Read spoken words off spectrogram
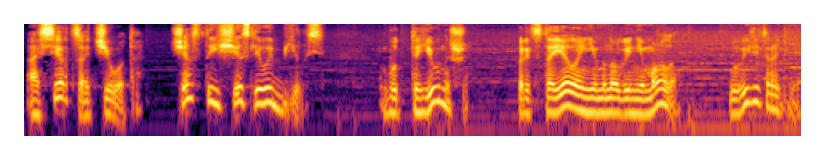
а сердце от чего-то часто и счастливо билось, будто юноше предстояло ни много ни мало увидеть родню.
